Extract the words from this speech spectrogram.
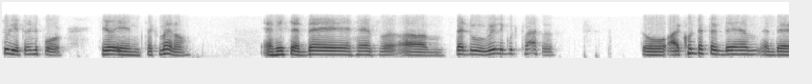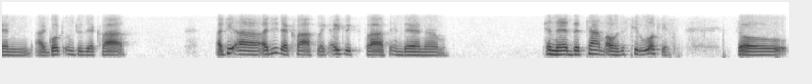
Studio 24, here in Sacramento. And he said they have uh, um, they do really good classes. So I contacted them, and then I got into their class. I did uh, I did a class like eight weeks class, and then um, and then at the time I was still working. So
